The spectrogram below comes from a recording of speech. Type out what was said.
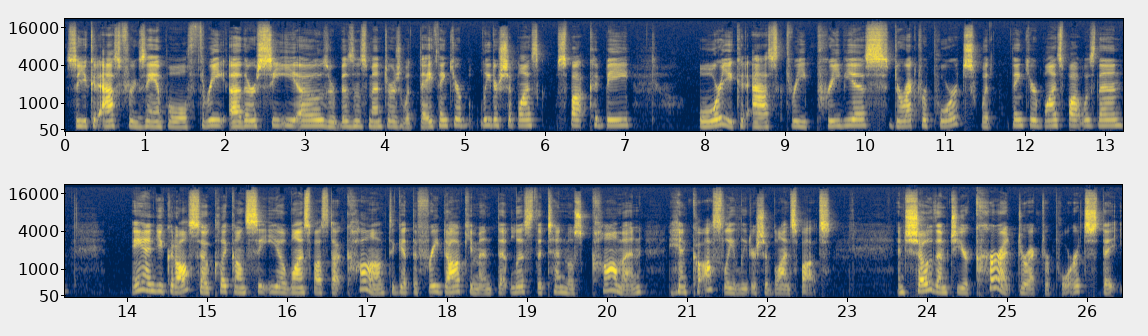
So you could ask, for example, three other CEOs or business mentors what they think your leadership blind spot could be. Or you could ask three previous direct reports what think your blind spot was then. And you could also click on CEOblindspots.com to get the free document that lists the 10 most common and costly leadership blind spots and show them to your current direct reports that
